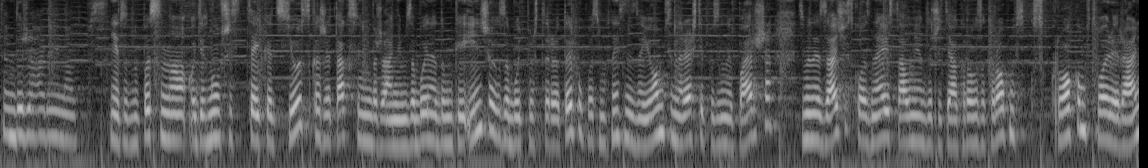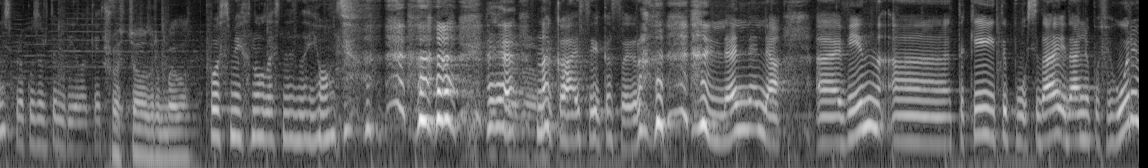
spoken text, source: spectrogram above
Там дуже гарний напис. Ні, тут написано: одягнувшись в цей Cat скажи так своїм бажанням. Забудь на думки інших, забудь про стереотипи, посміхнись незнайомцю, нарешті позвони перша, зміни зачіску, а з нею ставлення до життя. Крок за кроком з кроком створюй реальність, про яку завжди мріяла. Cat Що з цього зробила? Посміхнулась незнайомцю на касі касира. Ля-ля-ля. Е, Він е, такий, типу, сідає ідеально по фігурі.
